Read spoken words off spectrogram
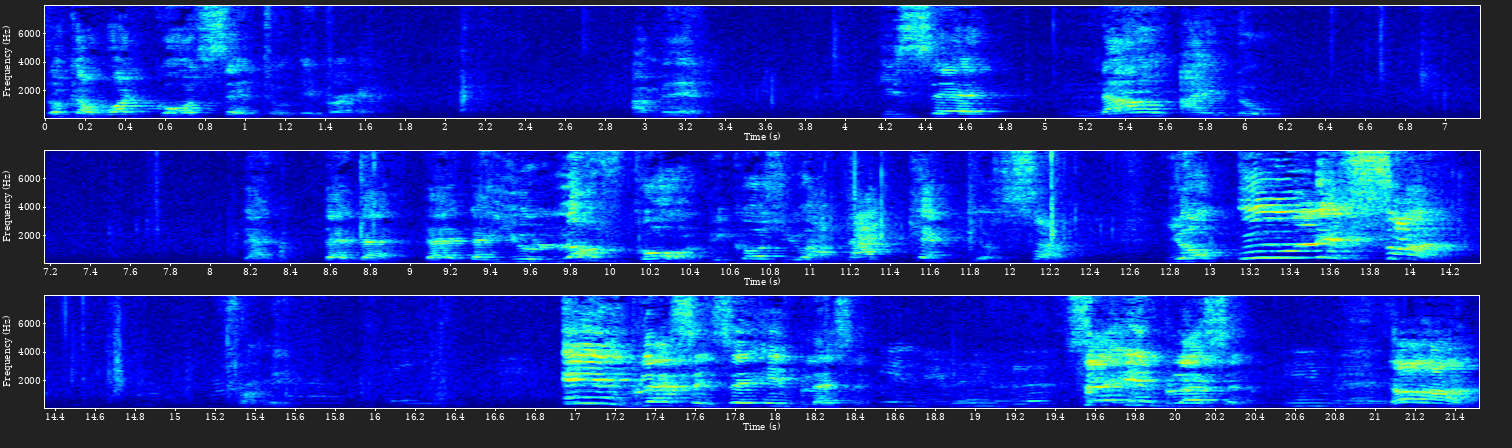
Look at what God said to Abraham. Amen. He said, Now I know that, that, that, that, that you love God because you have not kept your son, your only son, from me. In blessing, say in blessing. In blessing. Say in blessing. In blessing. Uh,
